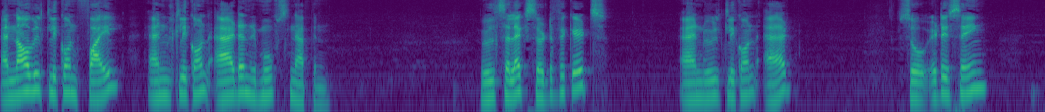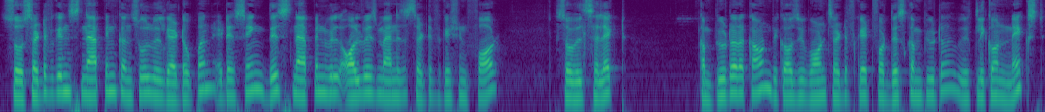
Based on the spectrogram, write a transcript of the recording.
And now we'll click on file and we'll click on add and remove snap-in. We will select certificates and we will click on add. So it is saying so certificate snap-in console will get open. It is saying this snap-in will always manage the certification for. So we'll select computer account because we want certificate for this computer. We'll click on next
